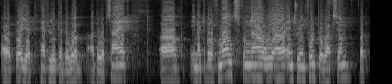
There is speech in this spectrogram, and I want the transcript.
uh, project, have a look at the, web, at the website. Uh, in a couple of months from now, we are entering full production, but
